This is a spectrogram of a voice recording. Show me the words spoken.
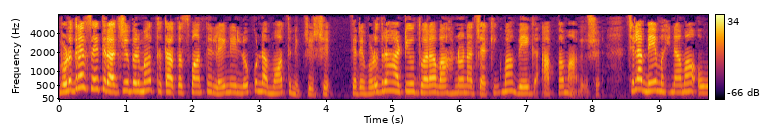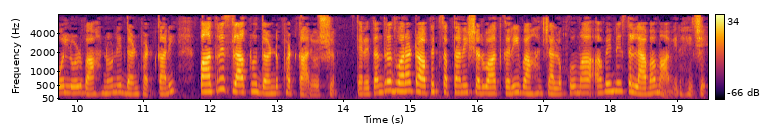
વડોદરા સહિત રાજ્યભરમાં થતા અકસ્માતને લઈને લોકોના મોત નીપજે છે. ત્યારે વડોદરા આરટીઓ દ્વારા વાહનોના ચેકિંગમાં વેગ આપવામાં આવ્યો છે. છેલ્લા બે મહિનામાં ઓવરલોડ વાહનોને દંડ ફટકારી પાંત્રીસ લાખનો દંડ ફટકાર્યો છે. ત્યારે તંત્ર દ્વારા ટ્રાફિક સપ્તાહની શરૂઆત કરી વાહન ચાલકોમાં અવેરનેસ લાવવામાં આવી રહી છે.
